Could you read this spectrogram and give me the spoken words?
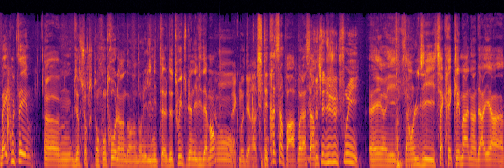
Bah écoutez, euh, bien sûr, tout en contrôle, hein, dans, dans les limites de Twitch, bien évidemment. Non. Avec modération. C'était très sympa. Voilà, c'est un petit. C'était du jus de fruits. Eh oui, ça, on le dit, sacré Clément hein, derrière, euh,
